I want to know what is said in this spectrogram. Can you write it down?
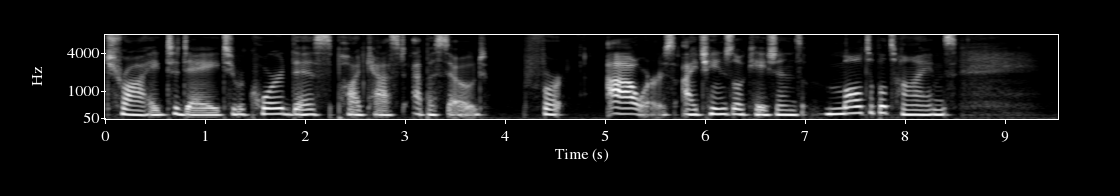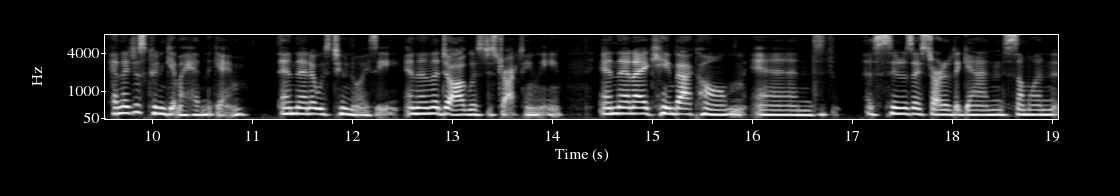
tried today to record this podcast episode for hours. I changed locations multiple times and I just couldn't get my head in the game and then it was too noisy and then the dog was distracting me and then i came back home and as soon as i started again someone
